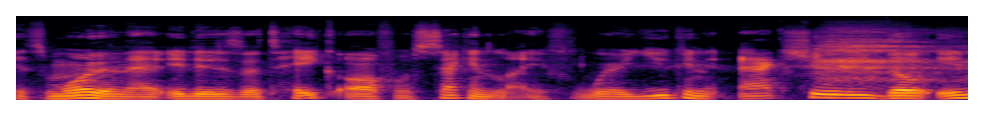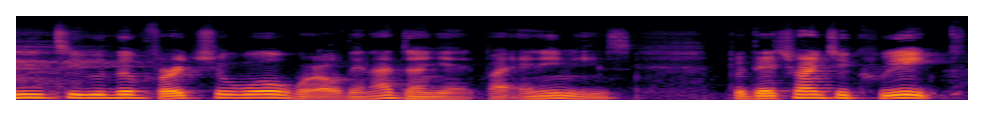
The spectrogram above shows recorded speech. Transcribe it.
It's more than that. It is a takeoff of Second Life, where you can actually go into the virtual world. They're not done yet by any means, but they're trying to create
